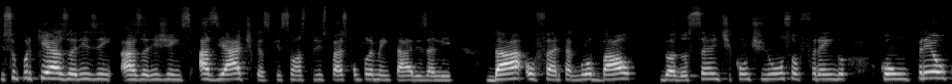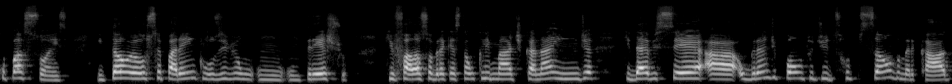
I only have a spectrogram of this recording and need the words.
Isso porque as, origem, as origens asiáticas, que são as principais complementares ali da oferta global do adoçante, continuam sofrendo com preocupações. Então, eu separei, inclusive, um, um, um, trecho que fala sobre a questão climática na Índia, que deve ser a, o grande ponto de disrupção do mercado,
